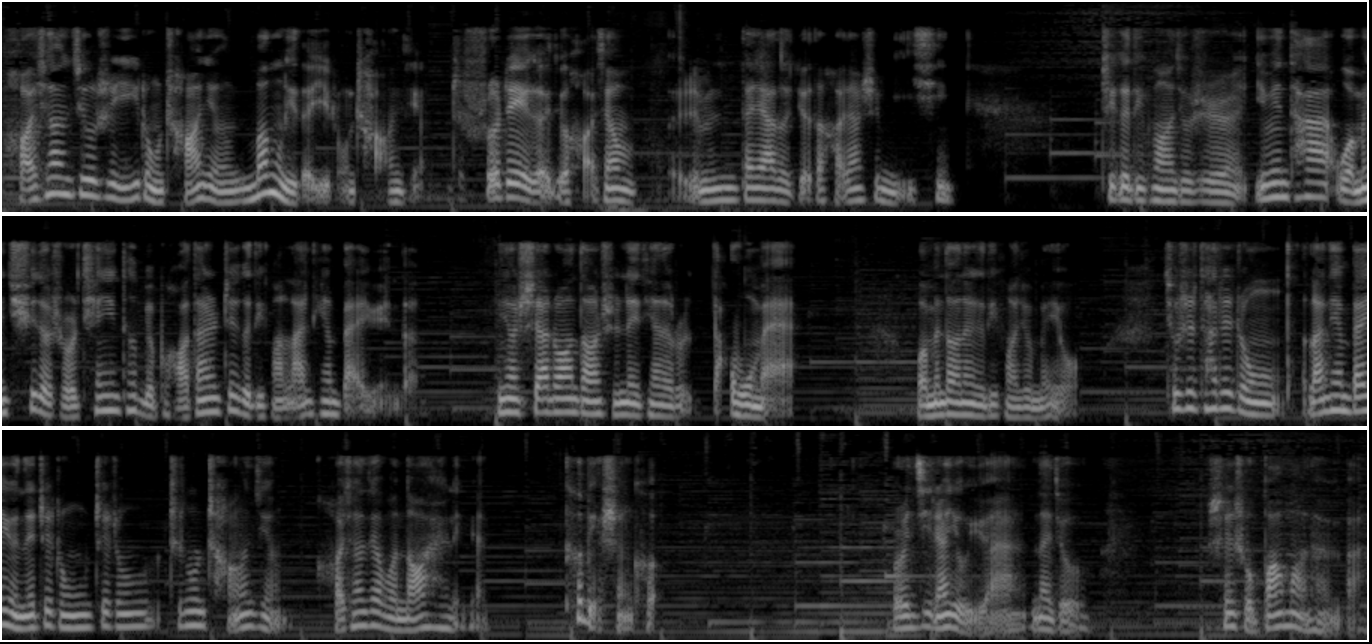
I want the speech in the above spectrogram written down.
好像就是一种场景，梦里的一种场景。这说这个就好像人们大家都觉得好像是迷信。这个地方就是因为它我们去的时候天气特别不好，但是这个地方蓝天白云的。你像石家庄当时那天的时候大雾霾，我们到那个地方就没有，就是它这种蓝天白云的这种这种这种场景，好像在我脑海里面特别深刻。我说既然有缘，那就伸手帮帮他们吧，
